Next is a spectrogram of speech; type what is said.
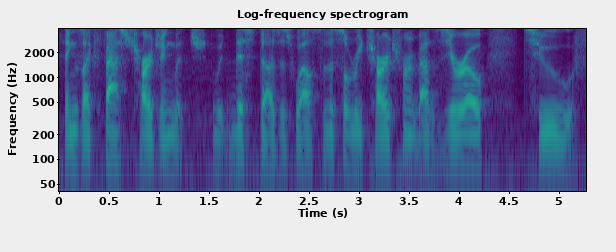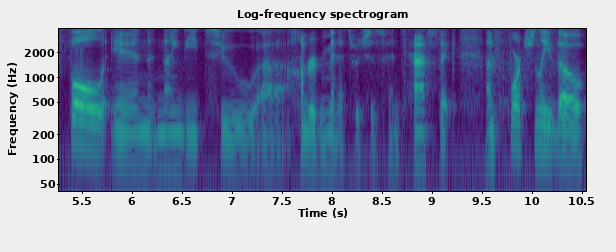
things like fast charging, which, this does as well. So this will recharge from about zero to full in 90 to uh, 100 minutes, which is fantastic. Unfortunately, though,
